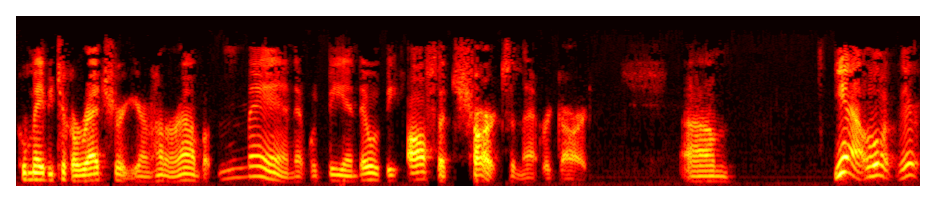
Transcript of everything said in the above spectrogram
who maybe took a red shirt year and hung around, but man, that would be, and they would be off the charts in that regard. Um, yeah, look, they're,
